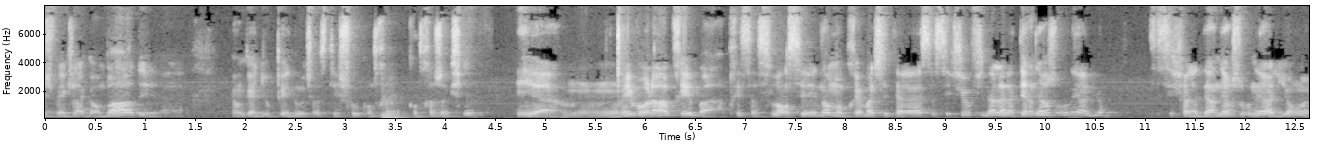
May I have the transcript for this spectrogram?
je vais avec la gambarde et, euh, et on gagne au péno. Tu vois, c'était chaud contre Mm. contre Ajaccio. Et, euh, et voilà. Après, bah après ça se lance. Et non, mon premier match, ça s'est fait au final à la dernière journée à Lyon. Ça s'est fait la dernière journée à Lyon. Euh,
